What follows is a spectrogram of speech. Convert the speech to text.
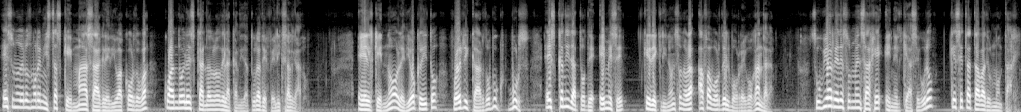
es uno de los morenistas que más agredió a Córdoba cuando el escándalo de la candidatura de Félix Salgado. El que no le dio crédito fue Ricardo Burs, ex candidato de MC, que declinó en Sonora a favor del borrego Gándara. Subió a redes un mensaje en el que aseguró que se trataba de un montaje.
